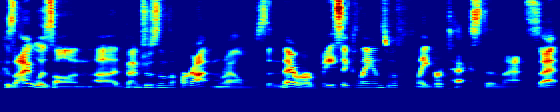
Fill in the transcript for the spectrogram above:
Because I was on uh, Adventures in the Forgotten Realms, and there are basic lands with flavor text in that set.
